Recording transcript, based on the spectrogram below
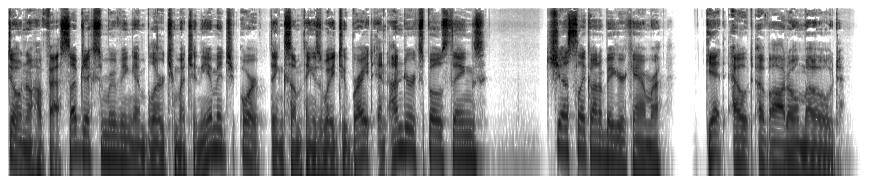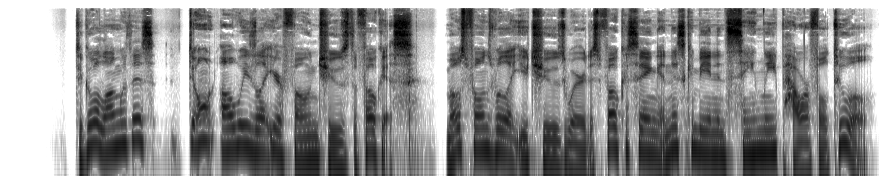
don't know how fast subjects are moving and blur too much in the image, or think something is way too bright and underexpose things, just like on a bigger camera, get out of auto mode. To go along with this, don't always let your phone choose the focus. Most phones will let you choose where it is focusing, and this can be an insanely powerful tool.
